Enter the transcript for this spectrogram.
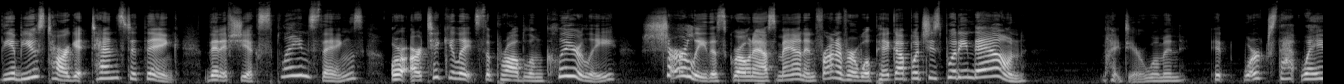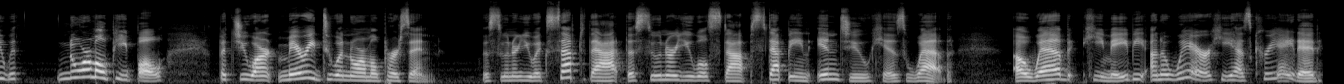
The abuse target tends to think that if she explains things or articulates the problem clearly, surely this grown ass man in front of her will pick up what she's putting down. My dear woman, it works that way with normal people, but you aren't married to a normal person. The sooner you accept that, the sooner you will stop stepping into his web. A web he may be unaware he has created,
